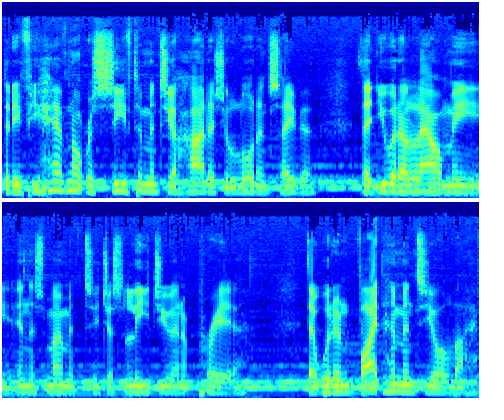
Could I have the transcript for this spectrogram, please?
that if you have not received Him into your heart as your Lord and Savior, that you would allow me in this moment to just lead you in a prayer that would invite Him into your life.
